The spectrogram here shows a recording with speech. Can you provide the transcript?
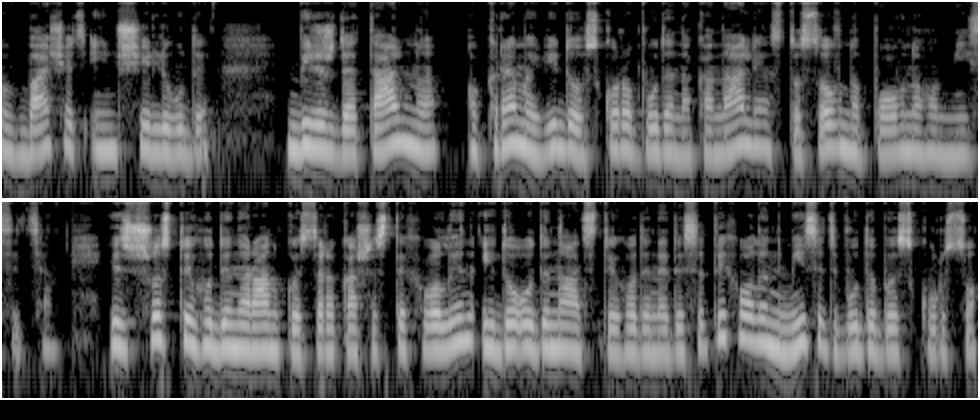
бачать інші люди. Більш детально окреме відео скоро буде на каналі стосовно повного місяця. Із 6 години ранку і 46 хвилин і до 11 години 10 хвилин місяць буде без курсу.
